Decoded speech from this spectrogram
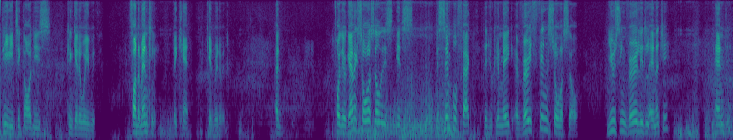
PV technologies can get away with. Fundamentally, they can't get rid of it. And for the organic solar cell, it's, it's the simple fact that you can make a very thin solar cell using very little energy and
